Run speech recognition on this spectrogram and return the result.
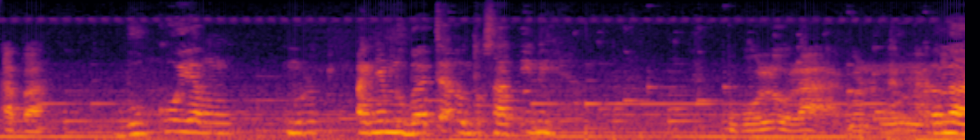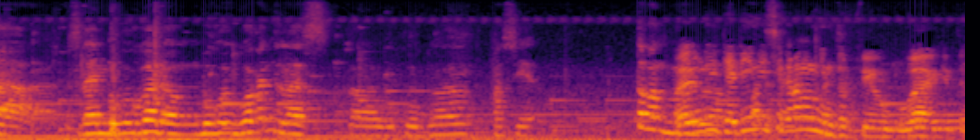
Apa? buku yang menurut pengen lu baca untuk saat ini? Buku lu lah. Gua nggak ngerti. Enggak, selain buku gua dong. Buku gua kan jelas kalau buku gua pasti teman-teman Well, ini gua jadi ini sekarang interview gua gitu.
